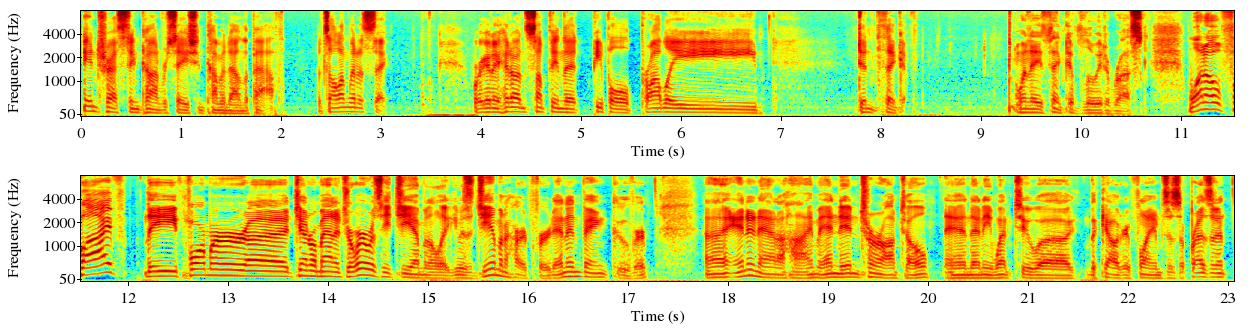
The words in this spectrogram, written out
interesting conversation coming down the path. That's all I'm going to say. We're going to hit on something that people probably didn't think of when they think of Louis DeBrusk. 105, the former uh, general manager. Where was he GM in the league? He was GM in Hartford and in Vancouver. Uh, and in Anaheim and in Toronto. And then he went to uh, the Calgary Flames as a president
